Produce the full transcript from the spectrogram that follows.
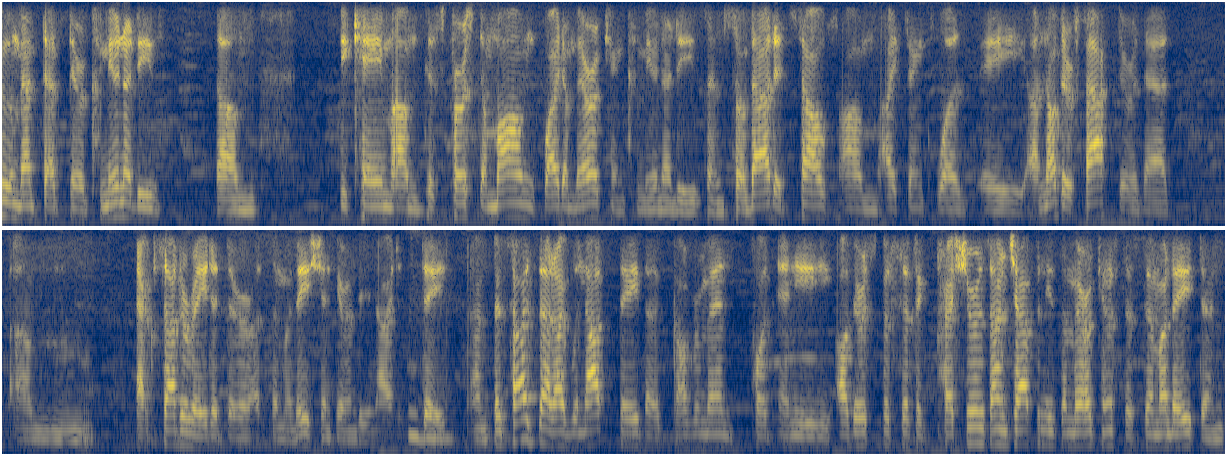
II meant that their communities um, became um, dispersed among white American communities, and so that itself, um, I think, was a another factor that um, accelerated their assimilation here in the United mm-hmm. States. And besides that, I would not say the government put any other specific pressures on Japanese Americans to assimilate and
